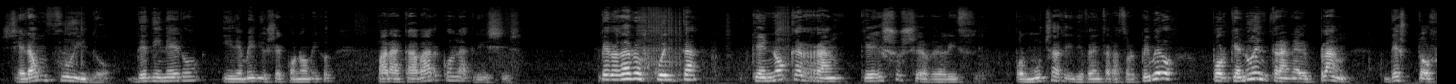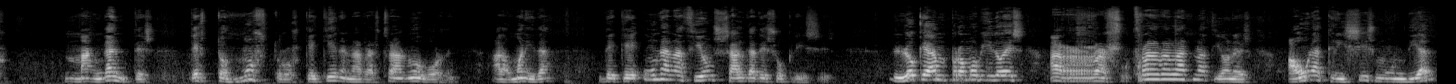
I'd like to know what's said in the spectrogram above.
será un fluido de dinero y de medios económicos para acabar con la crisis Pero daros cuenta que no querrán que eso se realice, por muchas y diferentes razones. Primero, porque no entra en el plan de estos mangantes, de estos monstruos que quieren arrastrar al nuevo orden a la humanidad, de que una nación salga de su crisis. Lo que han promovido es arrastrar a las naciones a una crisis mundial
